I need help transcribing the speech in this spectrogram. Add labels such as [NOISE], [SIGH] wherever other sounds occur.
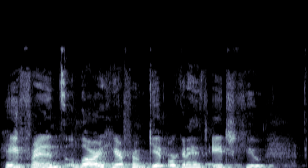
Hey friends, Laura here from Get Organized HQ,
